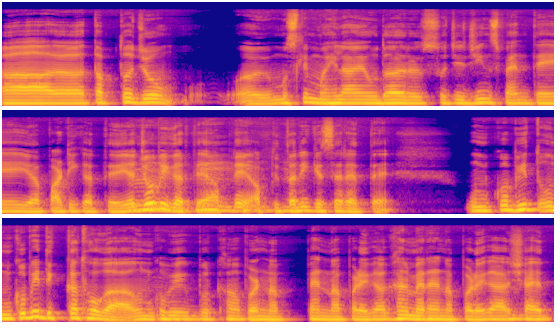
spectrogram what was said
आ, तब तो जो मुस्लिम महिलाएँ उधर सोचिए जीन्स पहनते हैं या पार्टी करते हैं या जो भी करते हैं अपने अपने तरीके से रहते हैं उनको भी तो उनको भी दिक्कत होगा उनको भी बुरखा पढ़ना पहनना पड़ेगा घर में रहना पड़ेगा हम्म। शायद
